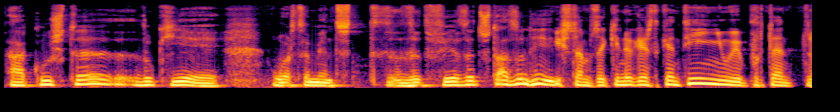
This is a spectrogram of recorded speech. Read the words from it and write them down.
à custa do que é o orçamento de defesa dos Estados Unidos. E estamos aqui neste cantinho e, portanto,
